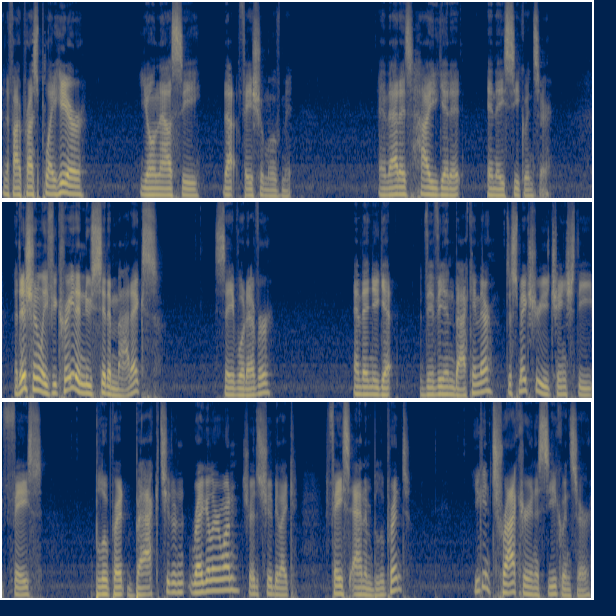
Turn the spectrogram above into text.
And if I press play here, you'll now see that facial movement. And that is how you get it in a sequencer. Additionally, if you create a new cinematics, save whatever, and then you get Vivian back in there, just make sure you change the face blueprint back to the regular one. It should be like face and in blueprint. You can track her in a sequencer.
